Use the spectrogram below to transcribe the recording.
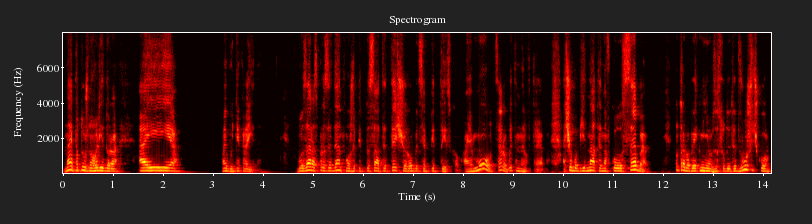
найпотужного лідера, а й майбутнє країни. Бо зараз президент може підписати те, що робиться під тиском, а йому це робити не треба. А щоб об'єднати навколо себе, ну треба б як мінімум засудити двушечку,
